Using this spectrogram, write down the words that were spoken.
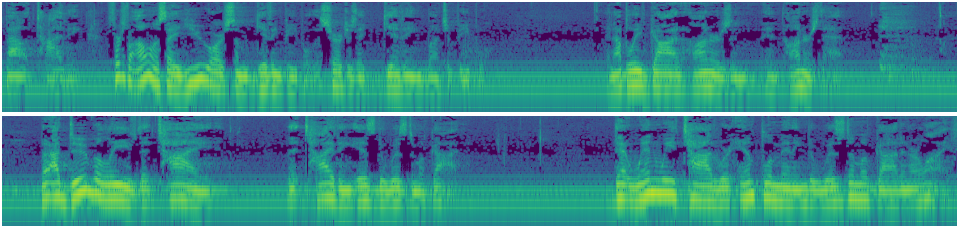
about tithing. First of all, I want to say you are some giving people. This church is a giving bunch of people. And I believe God honors and, and honors that. But I do believe that tithe, that tithing is the wisdom of God. That when we tithe, we're implementing the wisdom of God in our life.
